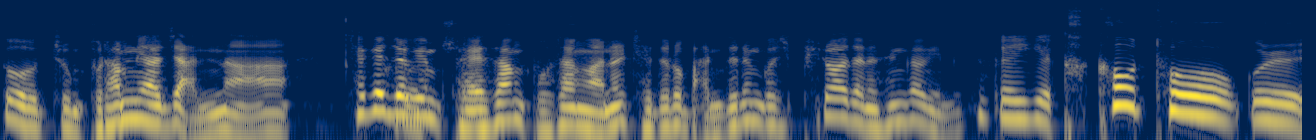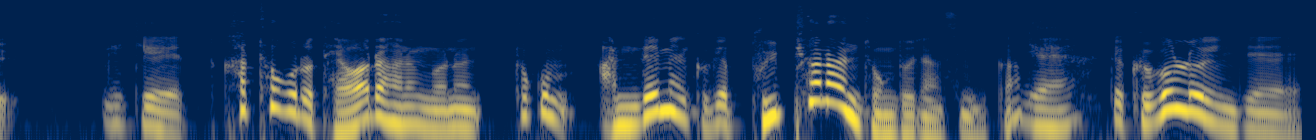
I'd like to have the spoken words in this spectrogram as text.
또 좀 불합리하지 않나. 체계적인 그렇죠. 배상 보상안을 제대로 만드는 것이 필요하다는 생각입니다. 그러니까 이게 카카오톡을 이렇게 카톡으로 대화를 하는 거는 조금 안 되면 그게 불편한 정도지 않습니까? 예. 근데 그걸로 이제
